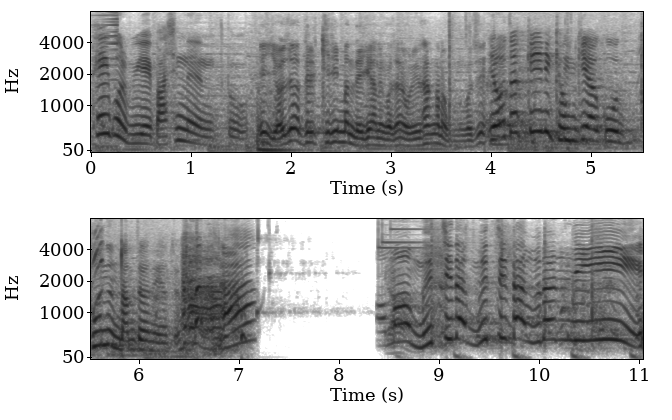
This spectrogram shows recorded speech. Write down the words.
테이블 위에 맛있는 또이 여자들끼리만 내게 하는 거잖아 우리는 상관없는 거지? 여자끼리 경기하고 돈은 남자가 내야죠. 아, 어머 멋지다 멋지다 우언니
